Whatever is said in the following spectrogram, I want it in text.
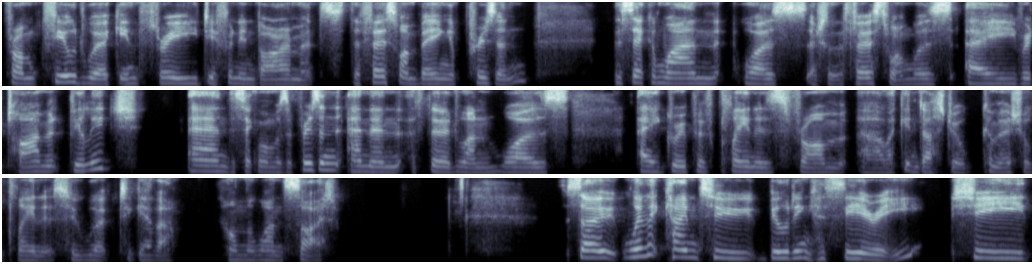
from fieldwork in three different environments. The first one being a prison. The second one was actually the first one was a retirement village, and the second one was a prison, and then a third one was a group of cleaners from uh, like industrial commercial cleaners who worked together on the one site. So when it came to building her theory, she,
